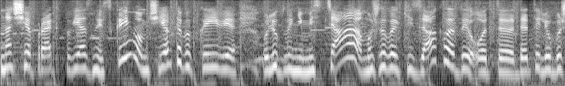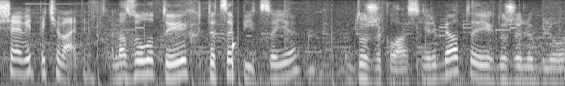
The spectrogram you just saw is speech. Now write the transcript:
У нас ще проект пов'язаний з Києвом. Чи є в тебе в Києві улюблені місця, можливо, якісь заклади, от е, де ти любиш е, відпочивати? На золотих ТЦ Піца є. Дуже класні ребята, я їх дуже люблю.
